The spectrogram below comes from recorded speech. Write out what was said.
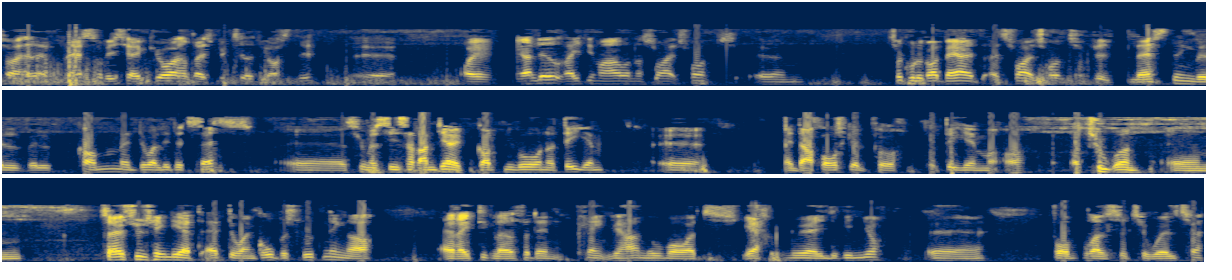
så havde jeg en plads, og hvis jeg ikke gjorde, havde respekteret de også det. Øh, og jeg, jeg led rigtig meget under Schweiz rundt. Øhm, så kunne det godt være, at, at Schweiz rundt som belastning ville, ville komme, men det var lidt et sats. Øh, så kan man sige, så ramte jeg et godt niveau under DM. Øh, men der er forskel på, på DM og, og turen. Øh, så jeg synes egentlig, at, at det var en god beslutning, og er rigtig glad for den plan, vi har nu, hvor at, ja, nu er jeg i Livigno, øh, forberedelse til Vuelta,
